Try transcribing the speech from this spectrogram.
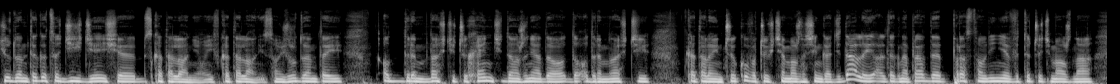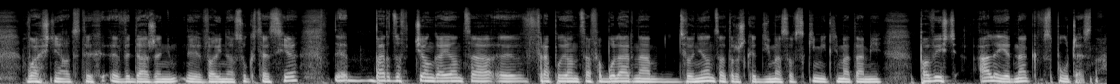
źródłem tego, co dziś dzieje się z Katalonią i w Katalonii. Są źródłem tej odrębności czy chęci dążenia do, do odrębności katalończyków. Oczywiście można sięgać dalej, ale tak naprawdę prostą linię wytyczyć można właśnie od tych wydarzeń y, wojny o sukcesję. Y, bardzo wciągająca, frapująca, fabularna, dzwoniąca troszkę dimasowskimi klimatami powieść, ale jednak współczesna.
